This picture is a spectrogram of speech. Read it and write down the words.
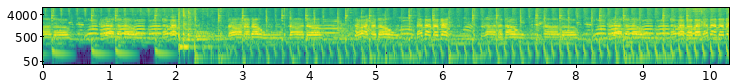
na na na na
